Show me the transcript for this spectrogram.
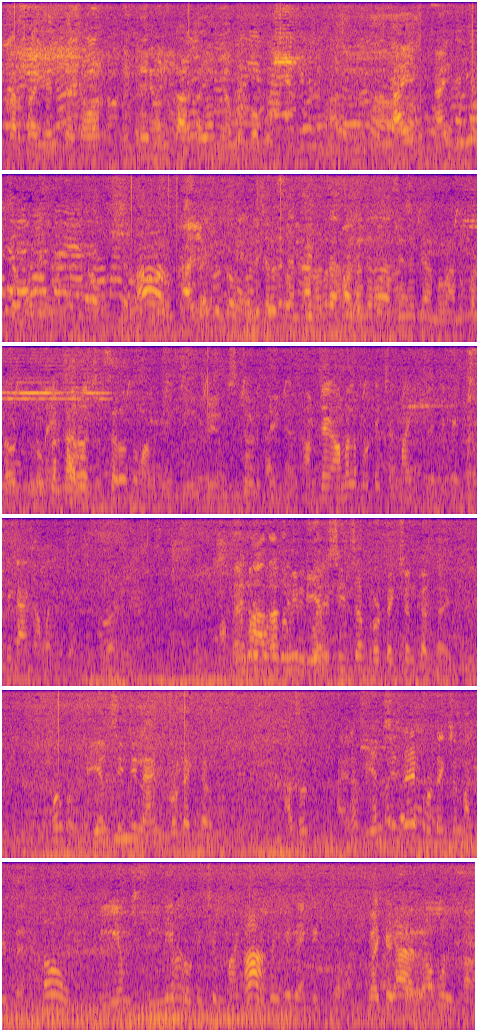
करता येईल त्याच्यावर रेमेडी काढता येईल आपण बघू काय काय हा, आम्हाला लवकर सर्व सर्व तुम्हाला देईन. आमच्या आम्हाला प्रोटेक्शन मागितलं की ते काय मग आता तुम्ही बीएमसीचं प्रोटेक्शन करताय बीएमसीची लँड प्रोटेक्ट करता असं आहे ना? बीएमसीचे प्रोटेक्शन मागितलंय. ना हो बीएमसीने प्रोटेक्शन मागितलं हे वॅकेट करा. हां.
